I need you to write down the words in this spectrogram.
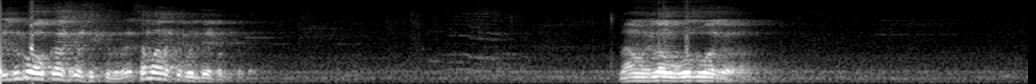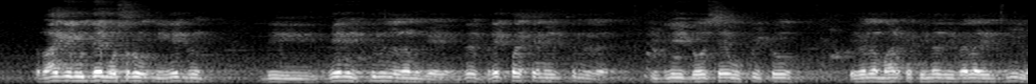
ಎಲ್ರಿಗೂ ಅವಕಾಶಗಳು ಸಿಕ್ಕಿದ್ರೆ ಸಮಾನತೆ ಬಂದೇ ಬರ್ತದೆ. ನಾವೆಲ್ಲ ಓದುವಾಗ ರಾಗಿ ಮುದ್ದೆ ಮೊಸರು ಏನು ಇರ್ತಿರ್ಲಿಲ್ಲ ನಮಗೆ? ಅಂದರೆ ಬ್ರೇಕ್ಫಾಸ್ಟ್ ಏನು ಇರ್ತಿರಲಿಲ್ಲ ಇಡ್ಲಿ, ದೋಸೆ, ಉಪ್ಪಿಟ್ಟು ಇವೆಲ್ಲ ಮಾಡ್ಕೊ ತಿನ್ನೋದು ಇವೆಲ್ಲ ಇರಲಿಲ್ಲ.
